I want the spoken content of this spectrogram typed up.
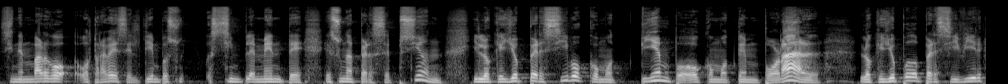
Sin embargo, otra vez, el tiempo es simplemente es una percepción y lo que yo percibo como tiempo o como temporal, lo que yo puedo percibir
